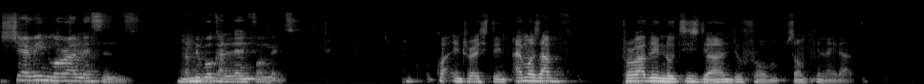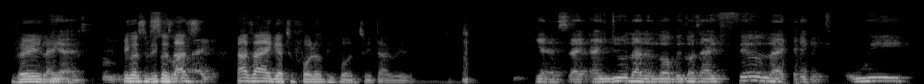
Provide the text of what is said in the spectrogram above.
sharing moral lessons that Mm. people can learn from it. Quite interesting. I must have probably noticed the handle from something like that. Very like yes. Because because So that's I- that's how I get to follow people on Twitter really. Yes, I, I do that a lot because I feel like we,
